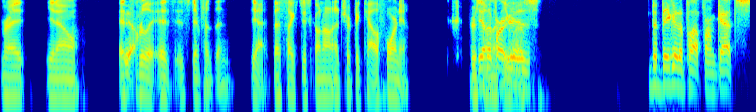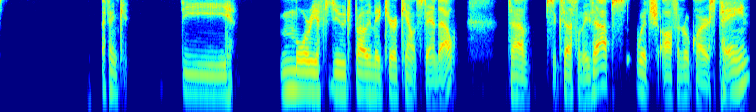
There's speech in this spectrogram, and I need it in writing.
right? You know, it's yeah. really it's it's different than yeah. That's like just going on a trip to California. The other part is the bigger the platform gets, I think the more you have to do to probably make your account stand out to have success on these apps, which often requires paying,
